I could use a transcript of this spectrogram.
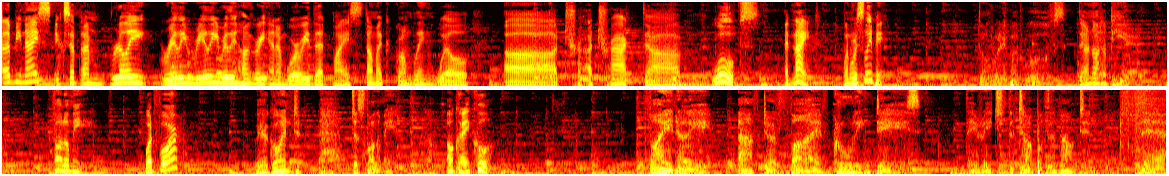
that'd be nice. Except I'm really, really, really, really hungry, and I'm worried that my stomach grumbling will uh, tra- attract um, wolves at night when we're sleeping. Don't worry about wolves. They're not up here. Follow me. What for? We are going to. Just follow me. Okay, cool. Finally, after five grueling days, they reached the top of the mountain. There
